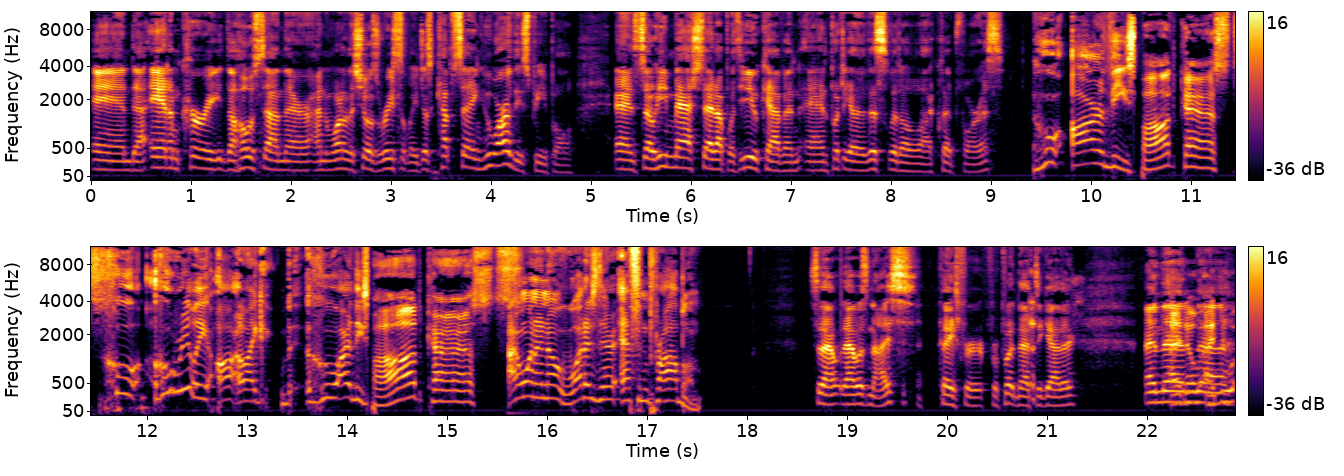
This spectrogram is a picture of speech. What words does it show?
and uh, Adam Curry, the host on there on one of the shows recently, just kept saying, "Who are these people?" And so he mashed that up with you, Kevin, and put together this little uh, clip for us. Who are these podcasts? Who who really are like who are these podcasts? I want to know what is their effing problem. So that that was nice. Thanks for for putting that together. And then I, know, I uh, knew,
